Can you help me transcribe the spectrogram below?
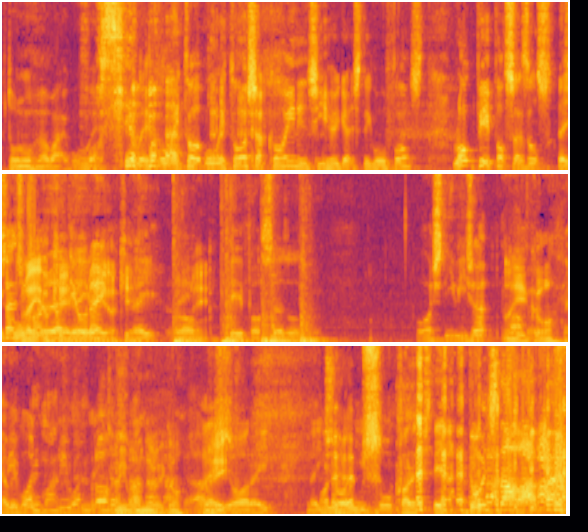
I don't know who I want to go first. Will we, will, we to- will we toss a coin and see who gets to go first? Rock, paper, scissors. Right, Since go Right, okay, radio, yeah, right? okay. Right, rock, Right. paper, scissors. Oh, Stevie's it. There you go. There We we go, won, man. we won, bro. We won, there we go. Right, Right. all right. Right, On the Sean, you go. Current state. Don't start that.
